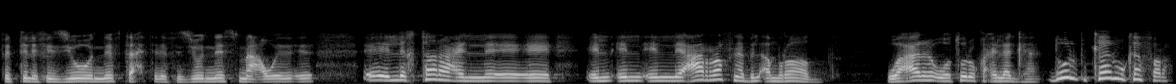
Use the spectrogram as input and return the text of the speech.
في التلفزيون نفتح تلفزيون نسمع و... اللي اخترع اللي, عرفنا بالأمراض وطرق علاجها دول كانوا كفرة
